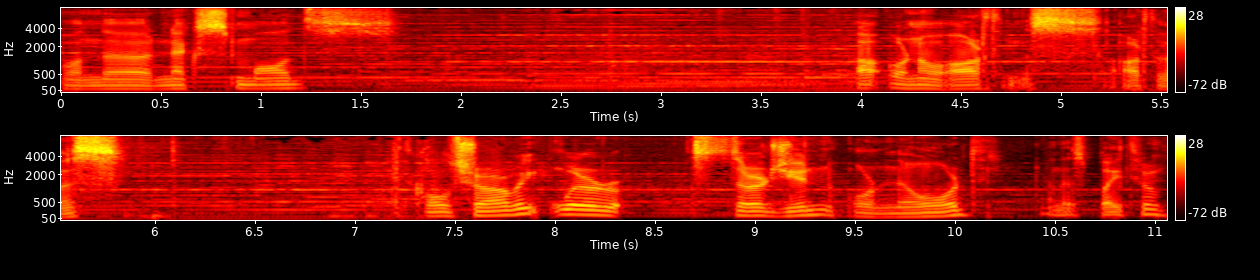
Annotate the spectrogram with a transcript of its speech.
On the next mods. Uh, or no, Artemis. Artemis. Culture are we? We're Sturgian or Nord in this playthrough.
